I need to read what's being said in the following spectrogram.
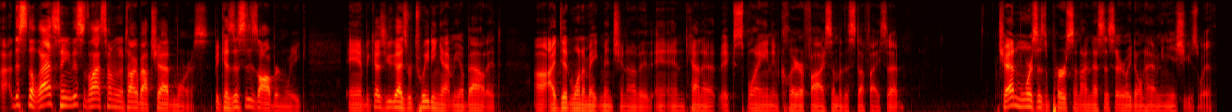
uh, this is the last thing. This is the last time I'm going to talk about Chad Morris because this is Auburn week, and because you guys were tweeting at me about it, uh, I did want to make mention of it and, and kind of explain and clarify some of the stuff I said. Chad Morris is a person I necessarily don't have any issues with.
